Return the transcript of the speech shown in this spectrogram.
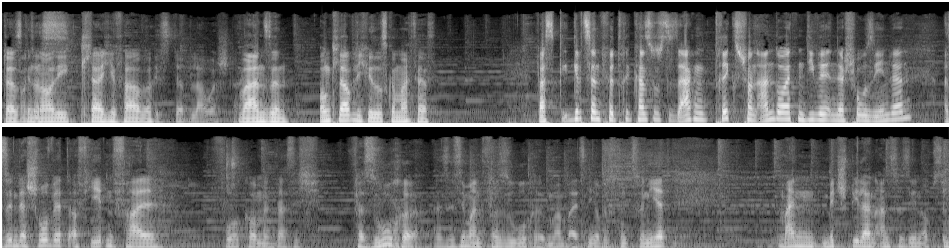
Das ist Und genau das die gleiche Farbe. Ist der blaue Stein. Wahnsinn. Unglaublich, wie du es gemacht hast. Was gibt es denn für Tricks? Kannst du sagen, Tricks schon andeuten, die wir in der Show sehen werden? Also in der Show wird auf jeden Fall vorkommen, dass ich versuche, das ist immer ein Versuch, man weiß nicht, ob es funktioniert, meinen Mitspielern anzusehen, ob sie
